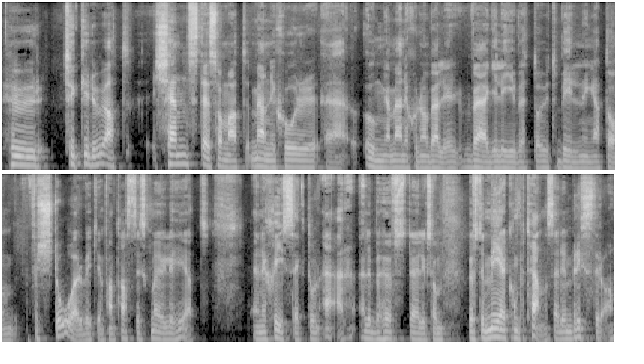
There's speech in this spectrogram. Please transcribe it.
Hur tycker du att Känns det som att människor, eh, unga människor när de väljer väg i livet och utbildning, att de förstår vilken fantastisk möjlighet energisektorn är? Eller behövs det, liksom, behövs det mer kompetens? Är det en brist idag?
